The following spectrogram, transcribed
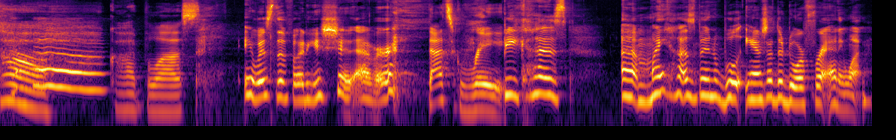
Oh, God bless. It was the funniest shit ever. That's great. because um, my husband will answer the door for anyone.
